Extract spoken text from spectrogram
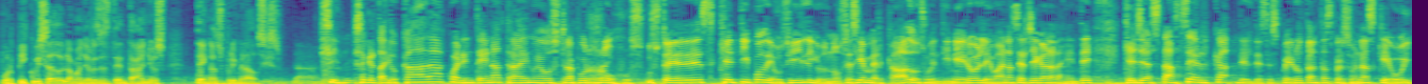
por pico y cédula mayores de 70 años tengan su primera dosis. Sí, secretario, cada cuarentena trae nuevos trapos rojos. ¿Ustedes qué tipo de auxilios, no sé si en mercados o en dinero, le van a hacer llegar a la gente que ya está cerca del desespero? Tantas personas que hoy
